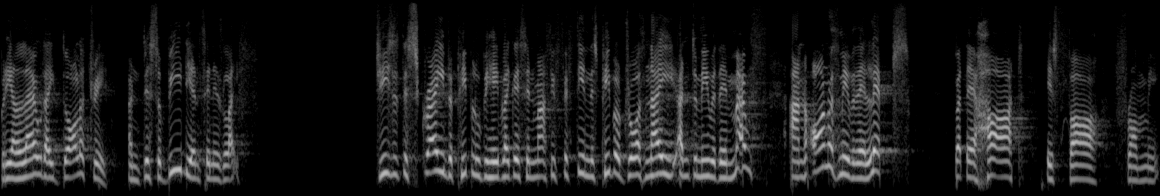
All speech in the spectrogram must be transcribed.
But he allowed idolatry and disobedience in his life. Jesus described the people who behave like this in Matthew 15. This people draweth nigh unto me with their mouth and honoreth me with their lips, but their heart is far from me.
